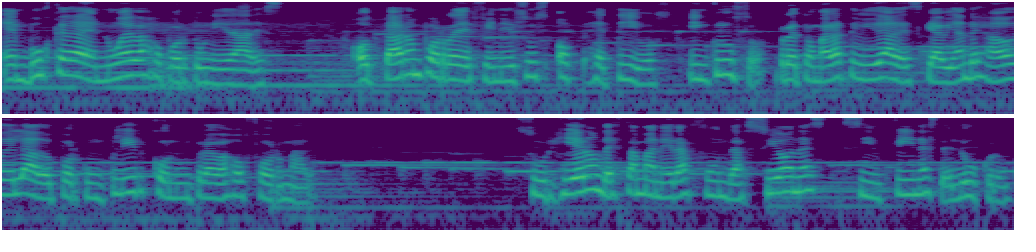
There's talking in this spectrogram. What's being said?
en búsqueda de nuevas oportunidades. Optaron por redefinir sus objetivos, incluso retomar actividades que habían dejado de lado por cumplir con un trabajo formal. Surgieron de esta manera fundaciones sin fines de lucro,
